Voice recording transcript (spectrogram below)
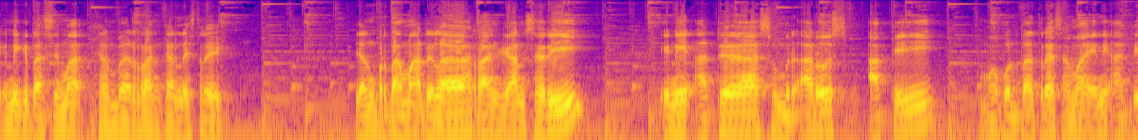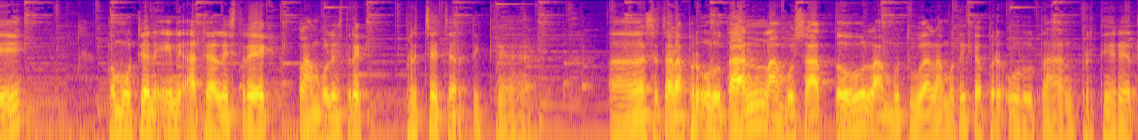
ini kita simak gambar rangkaian listrik yang pertama adalah rangkaian seri. Ini ada sumber arus aki maupun baterai sama ini aki kemudian ini ada listrik lampu listrik berjajar tiga. E, secara berurutan lampu satu lampu dua lampu tiga berurutan berderet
